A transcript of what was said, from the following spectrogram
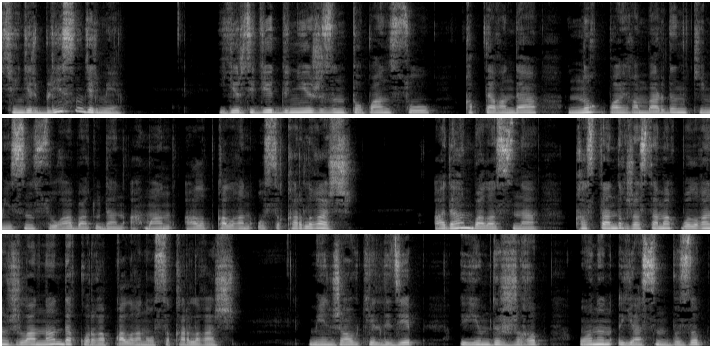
Сендер білесіңдер ме? Ертеде дүние жүзін топан су қаптағанда нұқ пайғамбардың кемесін суға батудан аман алып қалған осы қарлығаш. Адам баласына қастандық жасамақ болған жыланнан да қорғап қалған осы қарлығаш. Мен жау келді деп үйімді жығып оның ұясын бұзып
